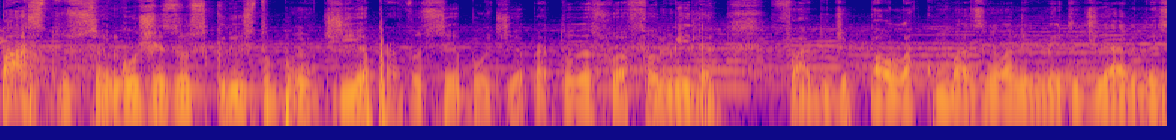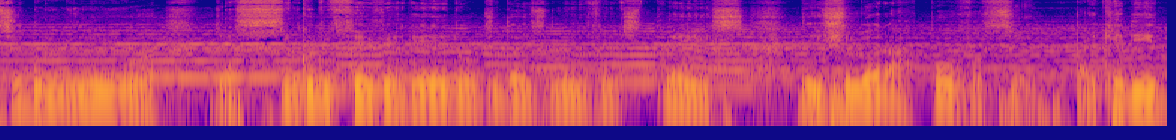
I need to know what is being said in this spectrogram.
paz do Senhor Jesus Cristo, bom dia para você, bom dia para toda a sua família. Fábio de Paula com mais um alimento diário neste domingo, dia 5 de fevereiro de 2023. Deixe-me orar por você, Pai querido.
